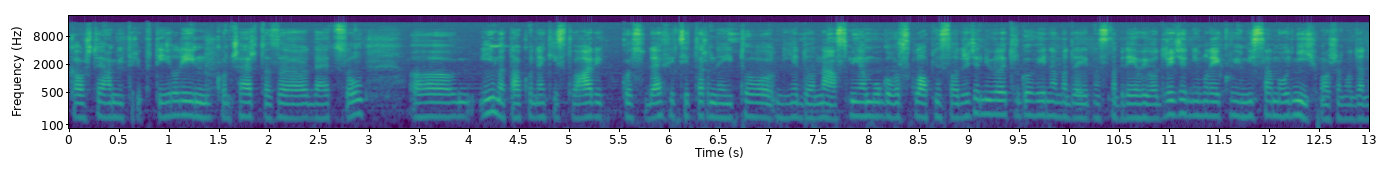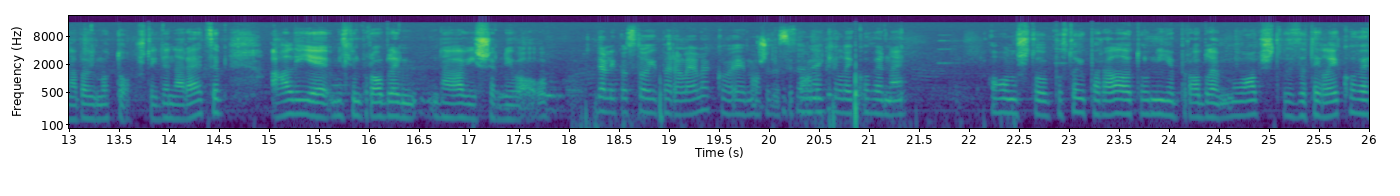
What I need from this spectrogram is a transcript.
kao što je amitriptilin, končerta za decu. E, ima tako neki stvari koje su deficitarne i to nije do nas. Mi imamo ugovor sklopljen sa određenim veletrgovinama da nas nabdevaju određenim lekovi, mi samo od njih možemo da nabavimo to što ide na recept, ali je, mislim, problem na višem nivou. Da li postoji paralela koje može da se ponudi? Za neke lekove ne ono što postoji paralela, to nije problem uopšte za te lekove,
